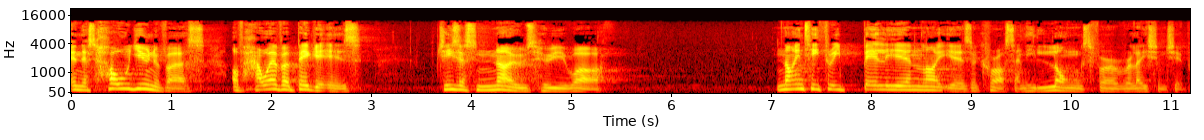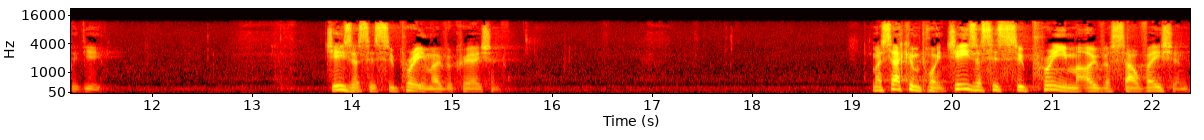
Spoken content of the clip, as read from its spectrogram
In this whole universe of however big it is, Jesus knows who you are. 93 billion light years across, and he longs for a relationship with you. Jesus is supreme over creation. My second point Jesus is supreme over salvation.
